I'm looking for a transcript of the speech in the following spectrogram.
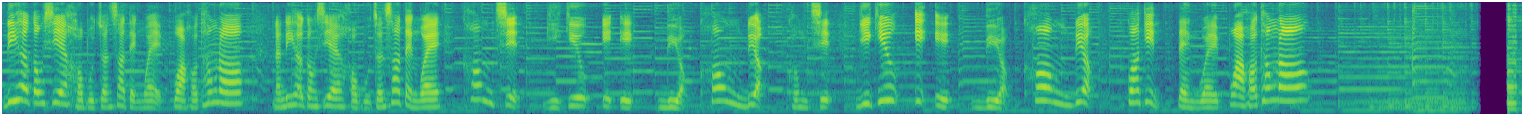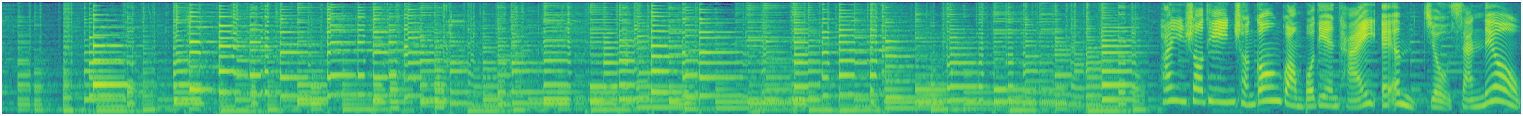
利好公司的服务专线电话拨互通咯。那利好公司的服务专线电话：零七二九一一六控六零七二九一一六零六，赶紧电话拨互通咯。收听成功广播电台 AM 九三六，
